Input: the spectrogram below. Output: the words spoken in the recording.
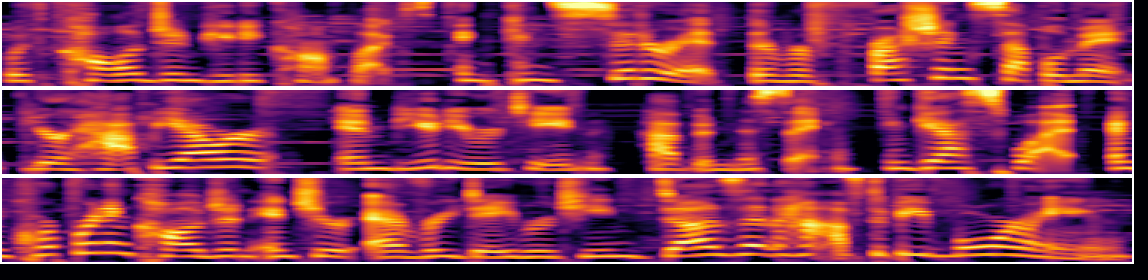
with Collagen Beauty Complex and consider it the refreshing supplement your happy hour and beauty routine have been missing. And guess what? Incorporating collagen into your everyday routine doesn't have to be boring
